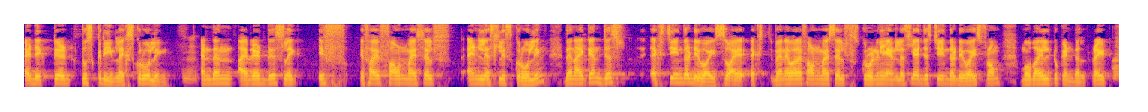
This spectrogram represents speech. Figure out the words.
addicted to screen like scrolling Hmm. and then i read this like if if i found myself endlessly scrolling then i can just exchange the device. So i ex- whenever i found myself scrolling endlessly i just change the device from mobile to kindle right? Hmm.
